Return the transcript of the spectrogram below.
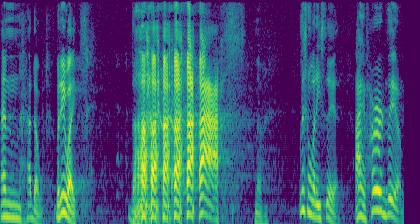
And I don't. But anyway. no. Listen to what he said. I have heard them.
